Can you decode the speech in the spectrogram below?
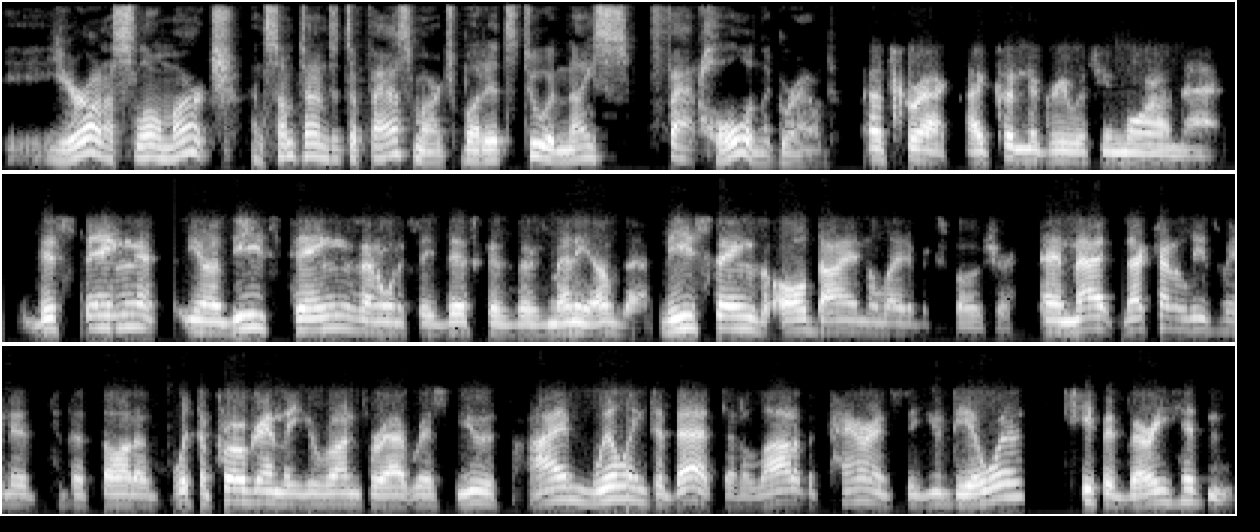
you're on a slow march. And sometimes it's a fast march, but it's to a nice fat hole in the ground. That's correct. I couldn't agree with you more on that. This thing, you know, these things, I don't want to say this because there's many of them. These things all die in the light of exposure. And that, that kind of leads me to, to the thought of with the program that you run for at-risk youth, I'm willing to bet that a lot of the parents that you deal with keep it very hidden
